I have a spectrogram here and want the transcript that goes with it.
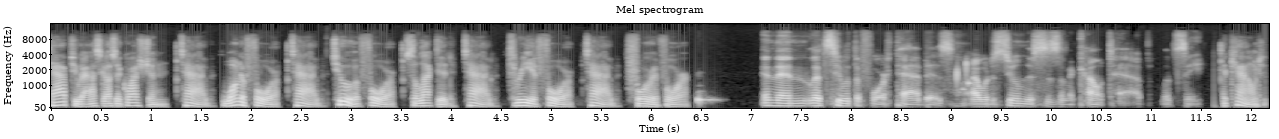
Tab to ask us a question. Tab. 1 of 4. Tab. 2 of 4. Selected. Tab. 3 of 4. Tab. 4 of 4. And then let's see what the fourth tab is. I would assume this is an account tab. Let's see. Account.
